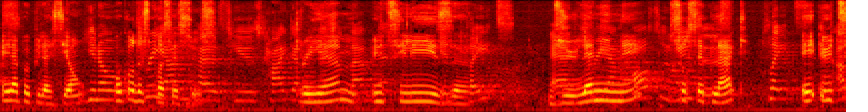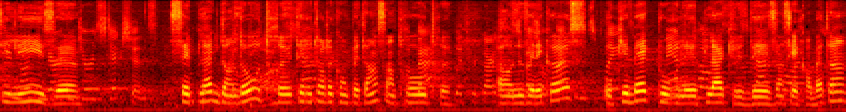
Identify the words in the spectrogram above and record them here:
et la population au cours de ce processus. 3M utilise du laminé sur ses plaques et utilisent ces plaques dans d'autres territoires de compétences, entre autres en Nouvelle-Écosse, au Québec pour les plaques des anciens combattants,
